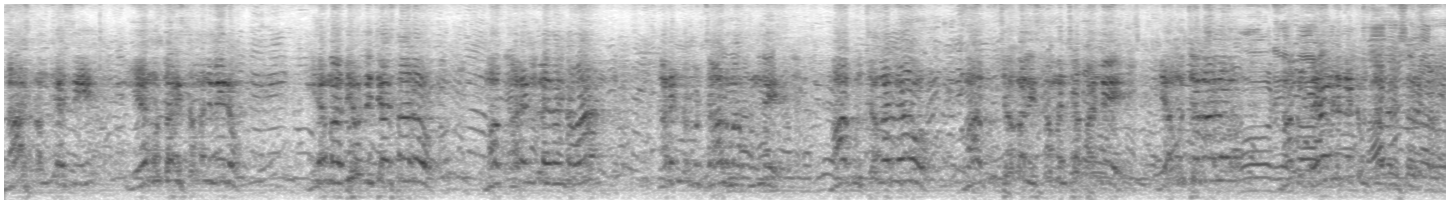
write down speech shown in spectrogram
నాశనం చేసి ఏం ఉద్ధరిస్తామని మీరు ఏం అభివృద్ధి చేస్తారు మాకు కరెంట్ లేదంటావా కరెంట్ ఇప్పుడు చాలా మాకు ఉంది మాకు ఉద్యోగాలు లేవు. మాకు ఉద్యోగాలు ఇస్తామని చెప్పండి. ఏం ఉద్యోగాలు దేవుడి కట్టి ఉద్యోగాలు ఇస్తారట.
